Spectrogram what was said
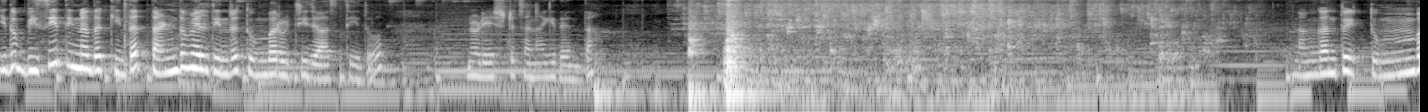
ಇದು ಬಿಸಿ ತಿನ್ನೋದಕ್ಕಿಂತ ತಣ್ಣದ ಮೇಲೆ ತಿಂದರೆ ತುಂಬ ರುಚಿ ಜಾಸ್ತಿ ಇದು. ನೋಡಿ ಎಷ್ಟು ಚೆನ್ನಾಗಿದೆ ಅಂತ. ನನಗಂತೂ ಇದು ತುಂಬ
